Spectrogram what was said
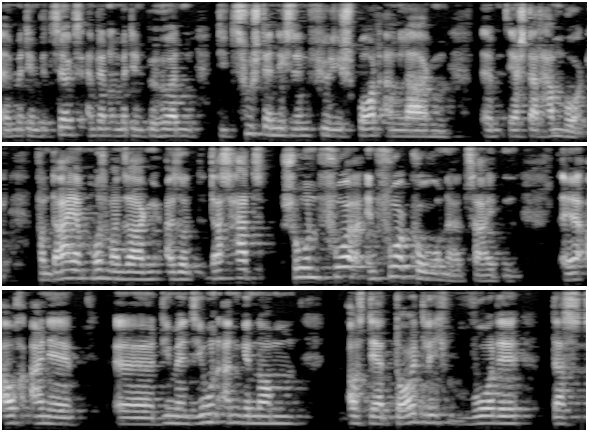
äh, mit den Bezirksämtern und mit den Behörden, die zuständig sind für die Sportanlagen äh, der Stadt Hamburg. Von daher muss man sagen, also das hat schon vor, in Vor-Corona-Zeiten äh, auch eine äh, Dimension angenommen, aus der deutlich wurde, dass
